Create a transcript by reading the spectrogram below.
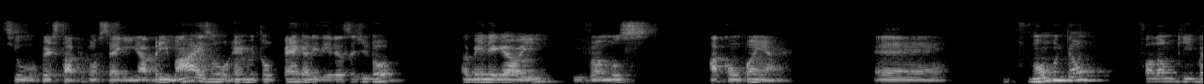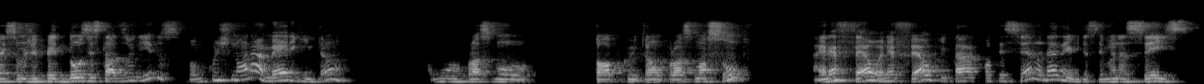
se o Verstappen consegue abrir mais ou o Hamilton pega a liderança de novo. Tá bem legal aí e vamos acompanhar. É, vamos então, falamos que vai ser o GP dos Estados Unidos. Vamos continuar na América então. Vamos próximo tópico, então, o próximo assunto. A NFL, a NFL que está acontecendo, né, David? A semana 6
